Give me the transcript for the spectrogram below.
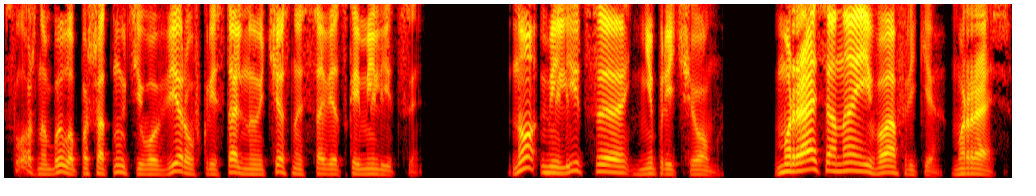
Сложно было пошатнуть его веру в кристальную честность советской милиции. Но милиция ни при чем. Мразь она и в Африке, мразь.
